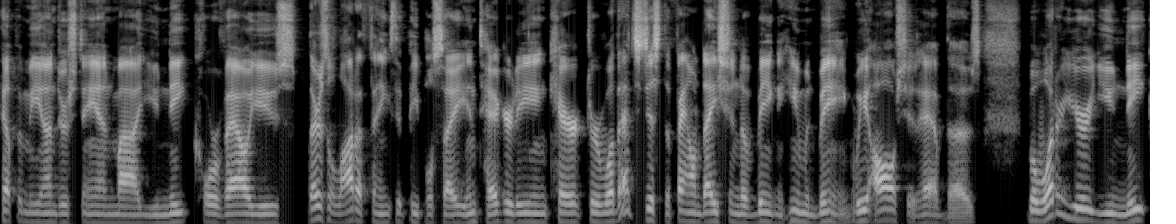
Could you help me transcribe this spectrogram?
Helping me understand my unique core values. There's a lot of things that people say integrity and character. Well, that's just the foundation of being a human being. We all should have those but what are your unique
